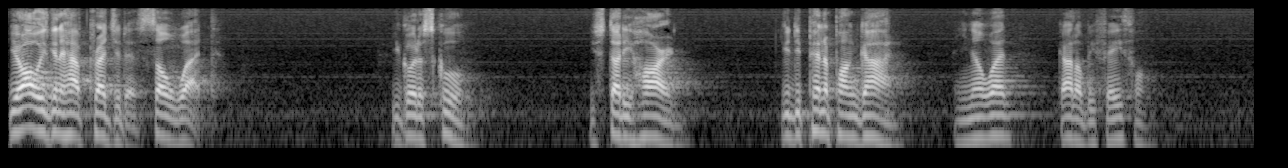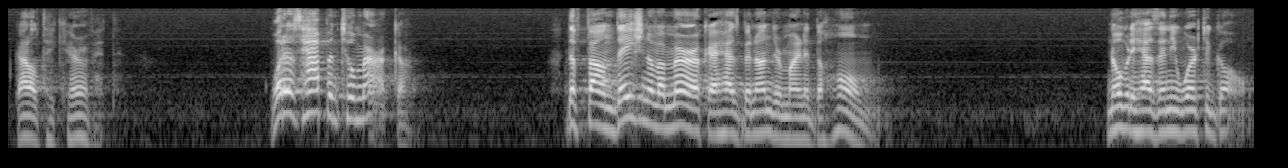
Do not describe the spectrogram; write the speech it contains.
You're always going to have prejudice. So what? You go to school, you study hard, you depend upon God. And you know what? God will be faithful, God will take care of it. What has happened to America? The foundation of America has been undermined at the home. Nobody has anywhere to go.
